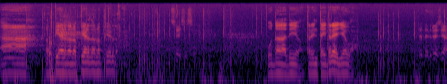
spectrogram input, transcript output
Ah, los pierdo, los pierdo, los pierdo. Sí, sí, sí. Putada, tío. 33 llevo. 33 ya,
